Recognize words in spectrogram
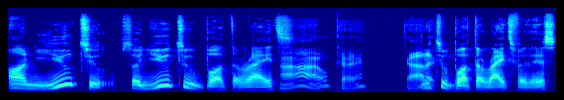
on YouTube. So YouTube bought the rights. Ah, okay. Got YouTube it. YouTube bought the rights for this.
